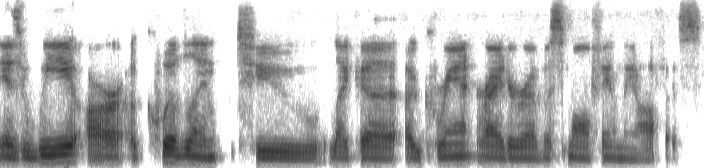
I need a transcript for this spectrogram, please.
is we are equivalent to like a, a grant writer of a small family office.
